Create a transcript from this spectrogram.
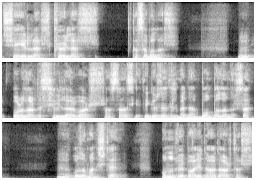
şehirler, köyler, kasabalar, oralarda siviller var hassasiyete gözetilmeden bombalanırsa o zaman işte onun vebali daha da artar.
